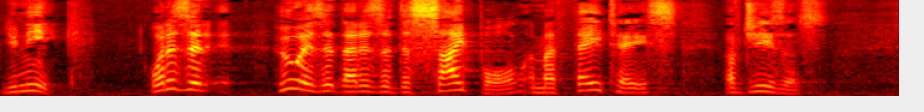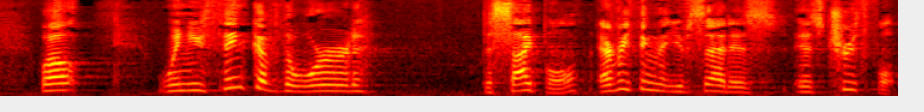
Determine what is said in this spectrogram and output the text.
unique? What is it? Who is it that is a disciple, a mathetes of Jesus? Well, when you think of the word disciple, everything that you've said is, is truthful.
